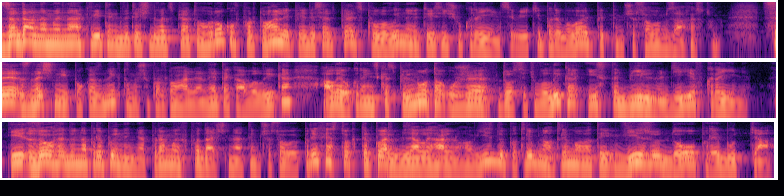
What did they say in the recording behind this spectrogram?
За даними на квітень 2025 року, в Португалії 55,5 тисяч українців, які перебувають під тимчасовим захистом. Це значний показник, тому що Португалія не така велика, але українська спільнота вже досить велика і стабільно діє в країні. І з огляду на припинення прямих подач на тимчасовий прихисток, тепер для легального в'їзду потрібно отримувати візу до прибуття.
